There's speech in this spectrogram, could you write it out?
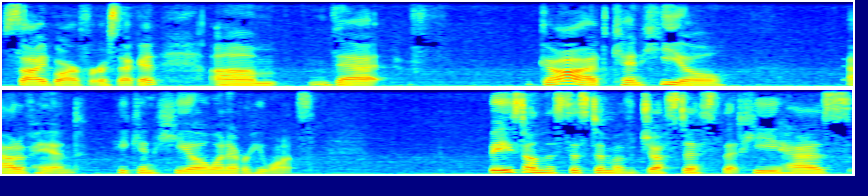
sidebar for a second. Um, that God can heal out of hand. He can heal whenever he wants. Based on the system of justice that he has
